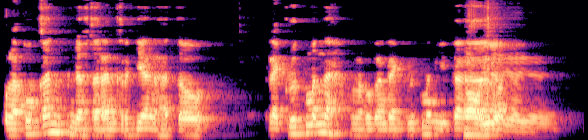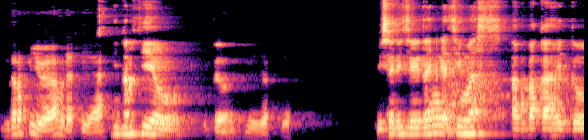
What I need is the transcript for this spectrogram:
melakukan pendaftaran kerja lah atau rekrutmen lah melakukan rekrutmen kita. Oh iya iya iya. Interview ya berarti ya. Interview gitu. Interview, interview. Bisa diceritain nggak sih Mas, apakah itu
